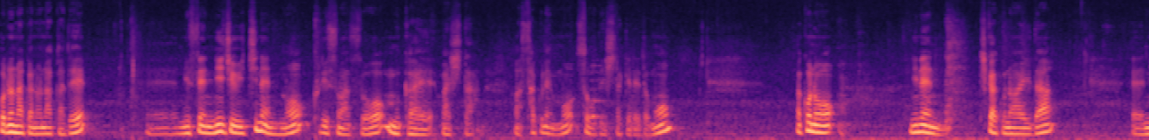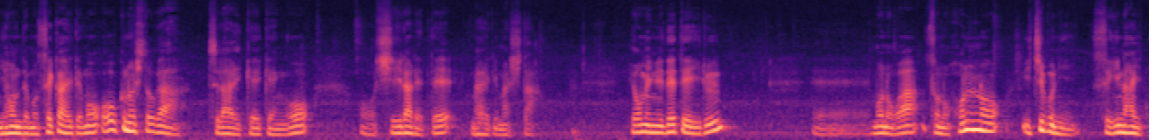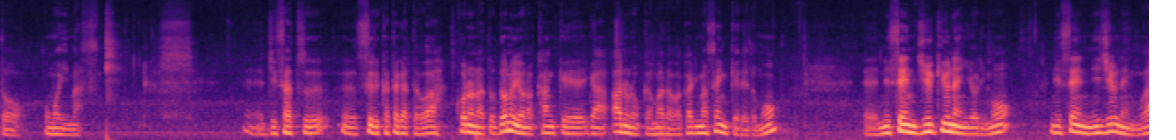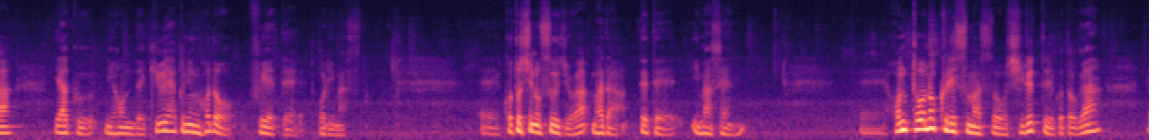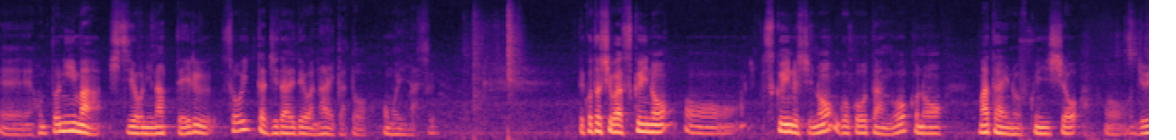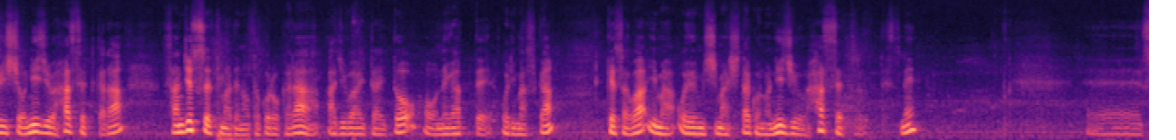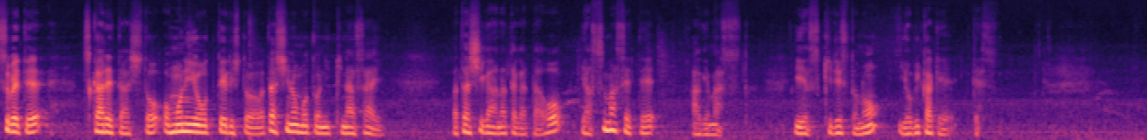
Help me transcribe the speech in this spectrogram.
コロナ禍の中で2021年のクリスマスを迎えました、まあ、昨年もそうでしたけれどもこの2年近くの間日本でも世界でも多くの人がつらい経験を強いられてまいりました。表面に出ているものはそのほんの一部に過ぎないと思います。自殺する方々はコロナとどのような関係があるのかまだ分かりませんけれども2019年よりも2020年は約日本で900人ほど増えております。今年の数字はまだ出ていません。本当のクリスマスを知るということがえ本当に今必要になっているそういった時代ではないかと思いますで今年は救いの救い主のご降誕をこのマタイの福音書11章28節から30節までのところから味わいたいと願っておりますが今朝は今お読みしましたこの28節ですね。す、べ、て疲れた人重荷を負っている人は私のもとに来なさい。私があなた方を休ませてあげます。イエス・キリストの呼びかけです。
